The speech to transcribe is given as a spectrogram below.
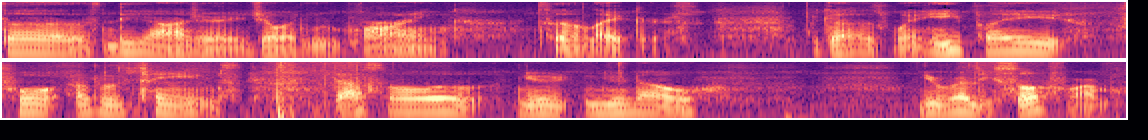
does DeAndre Jordan bring to the Lakers? because when he played for other teams, that's all you you know you really saw from him.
